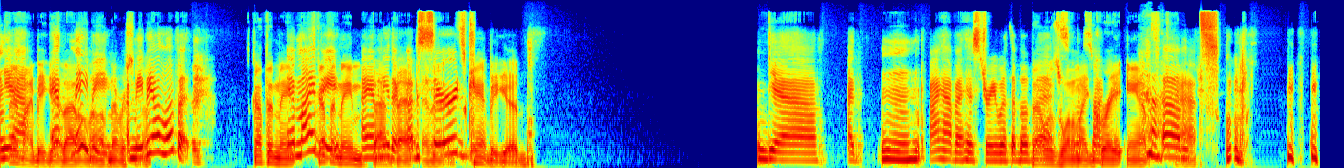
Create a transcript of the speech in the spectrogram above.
yeah might be good. Yeah, I don't know. maybe I've never seen maybe it. i'll love it It's got the name. It might it's got be. the name I am neither. Babette in. Absurd. It can't be good. yeah I, mm, I have a history with a babette That was one so of my great good. aunt's Um, cats.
